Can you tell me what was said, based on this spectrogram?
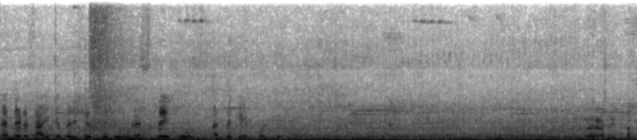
ಕನ್ನಡ ಸಾಹಿತ್ಯ ಪರಿಷತ್ನಲ್ಲಿ ಉಳಿಸಬೇಕು ಅಂತ ಕೇಳ್ಕೊಳ್ತೇನೆ.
